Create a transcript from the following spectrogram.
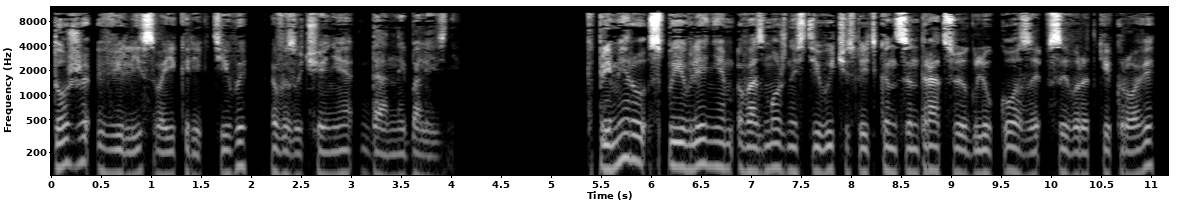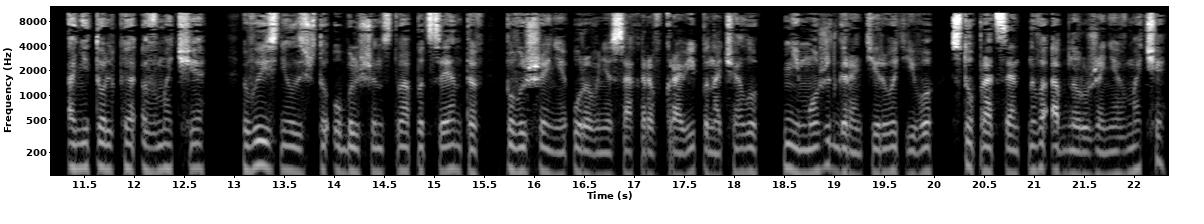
тоже ввели свои коррективы в изучение данной болезни. Примеру, с появлением возможности вычислить концентрацию глюкозы в сыворотке крови, а не только в моче, выяснилось, что у большинства пациентов повышение уровня сахара в крови поначалу не может гарантировать его стопроцентного обнаружения в моче.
